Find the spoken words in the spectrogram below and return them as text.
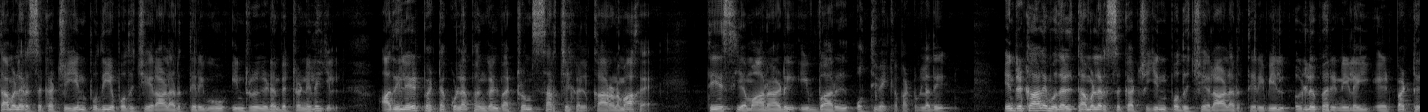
தமிழரசு கட்சியின் புதிய பொதுச் செயலாளர் தெரிவு இன்று இடம்பெற்ற நிலையில் அதில் ஏற்பட்ட குழப்பங்கள் மற்றும் சர்ச்சைகள் காரணமாக தேசிய மாநாடு இவ்வாறு ஒத்திவைக்கப்பட்டுள்ளது. இன்று காலை முதல் தமிழரசு கட்சியின் பொதுச் செயலாளர் தெரிவில் இழுபறி நிலை ஏற்பட்டு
